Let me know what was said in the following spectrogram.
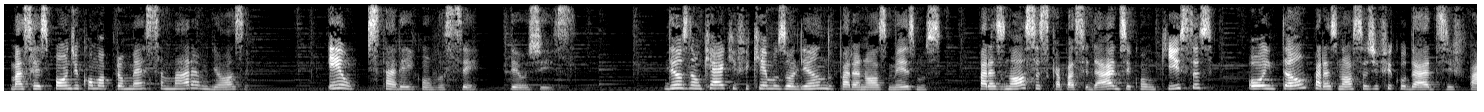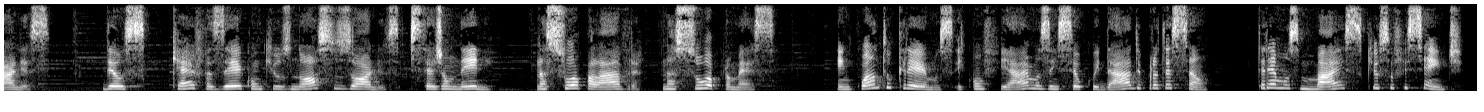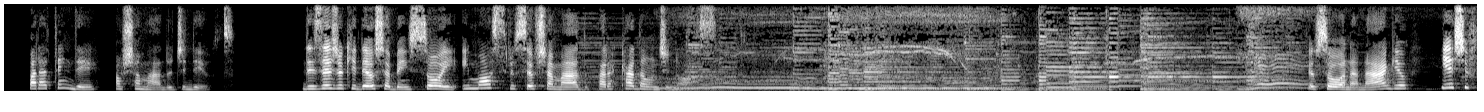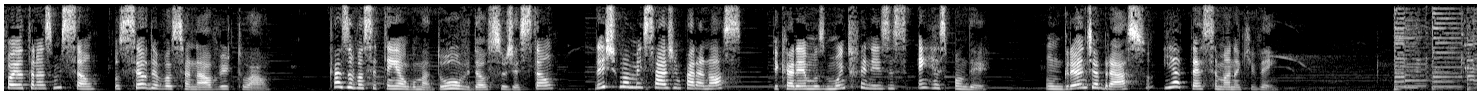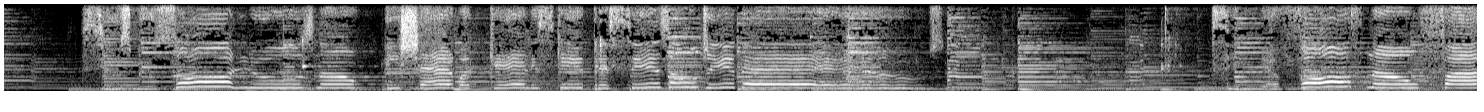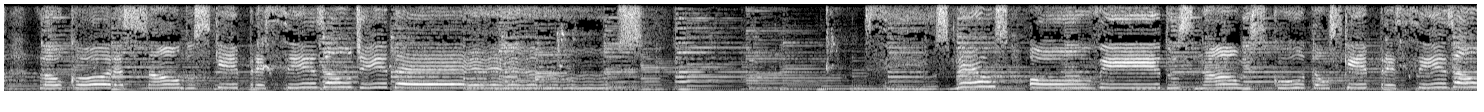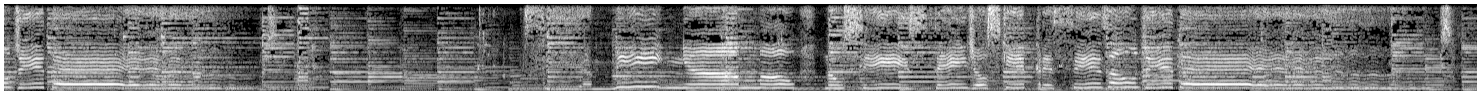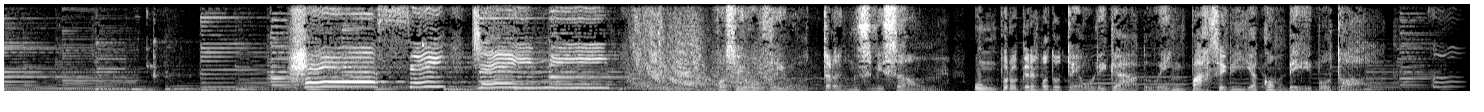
mas responde com uma promessa maravilhosa: Eu estarei com você, Deus diz. Deus não quer que fiquemos olhando para nós mesmos, para as nossas capacidades e conquistas, ou então para as nossas dificuldades e falhas. Deus quer fazer com que os nossos olhos estejam nele, na Sua palavra, na Sua promessa. Enquanto crermos e confiarmos em seu cuidado e proteção, teremos mais que o suficiente para atender ao chamado de Deus. Desejo que Deus te abençoe e mostre o seu chamado para cada um de nós. Eu sou Ana Nagel e este foi o Transmissão, o seu devocional virtual. Caso você tenha alguma dúvida ou sugestão, deixe uma mensagem para nós. Ficaremos muito felizes em responder. Um grande abraço e até semana que vem. Se os meus olhos não enxergam aqueles que precisam de Deus, se minha voz precisam de Deus, se os meus ouvidos não escutam os que precisam de Deus. a minha mão não se estende aos que precisam de Você ouviu Transmissão, um programa do Theo ligado em parceria com Bible Talk.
